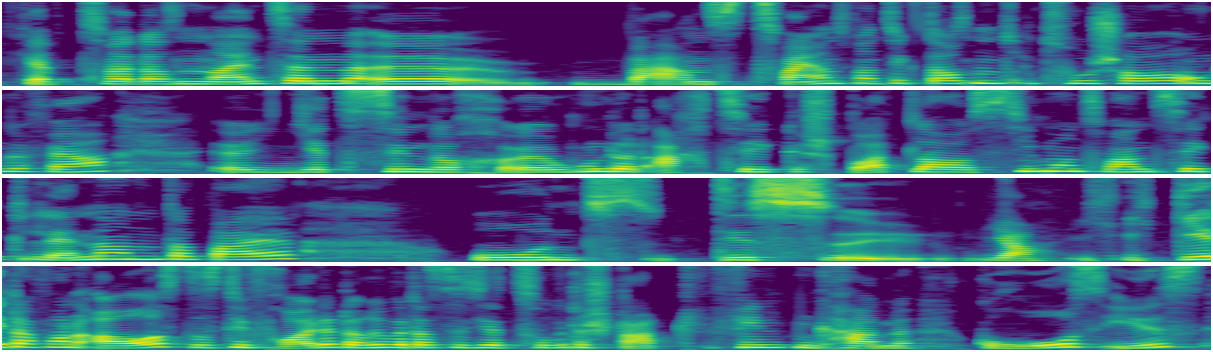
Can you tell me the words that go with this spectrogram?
Ich glaube, 2019 äh, waren es 22.000 Zuschauer ungefähr. Äh, jetzt sind noch äh, 180 Sportler aus 27 Ländern dabei. Und das, äh, ja, ich, ich, gehe davon aus, dass die Freude darüber, dass es jetzt so wieder stattfinden kann, groß ist.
